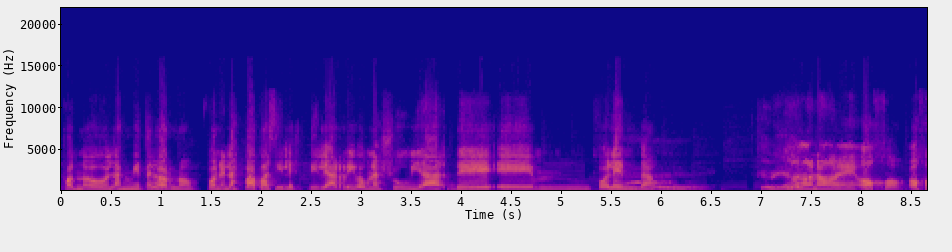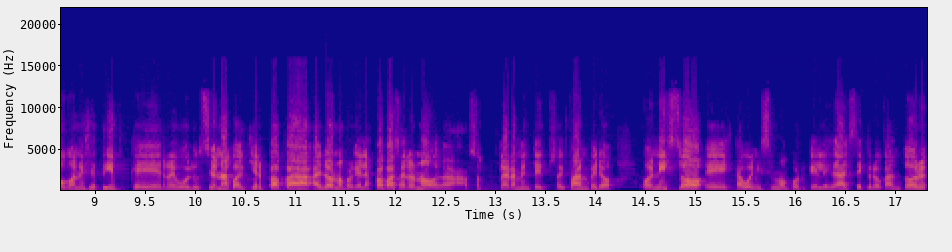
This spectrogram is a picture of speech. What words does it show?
cuando las mete al horno, pone las papas y les dile arriba una lluvia de eh, polenta. Qué bien. No, no, no, eh. Ojo, ojo con ese tip que revoluciona cualquier papa al horno, porque las papas al horno, ah, son- claramente soy fan, pero con eso eh, está buenísimo porque les da ese crocantor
